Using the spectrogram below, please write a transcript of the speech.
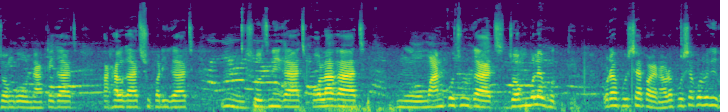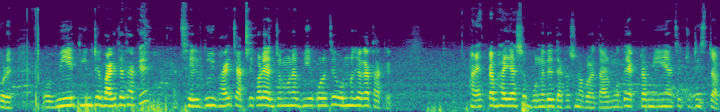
জঙ্গল, নারকেল গাছ, কাঁঠাল গাছ, সুপারি গাছ সজনে গাছ, কলা গাছ মানকচুর গাছ, জঙ্গলে ভর্তি। ওরা পোষা করে না, ওরা পোষা করবে কী করে? ও মেয়ে তিনটে বাড়িতে থাকে, আর ছেলে দুই ভাই চাকরি করে, একজন মনে বিয়ে করেছে, অন্য জায়গায় থাকে। আর একটা ভাই আসে, বোনেদের দেখাশোনা করে, তার মধ্যে একটা মেয়ে আছে একটু ডিস্টার্ব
